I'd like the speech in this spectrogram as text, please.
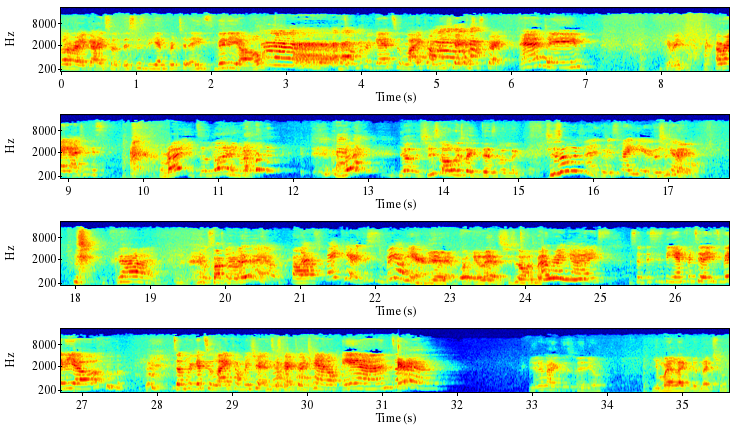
Alright guys, so this is the end for today's video. Forget to like, comment, share, and subscribe. Angie! Okay, ready? Alright guys, look this. Right? It's annoying, right? right? Yo, she's always like this, but like, she's always like And this. just right here. But she's careful. like, God. Fuck her. Uh, That's fake hair. This is real hair. yeah, fuck fucking ass. She's always like, Alright guys, so this is the end for today's video. Don't forget to like, comment, share, and subscribe to our channel. And And if you didn't like this video, you might like the next one.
